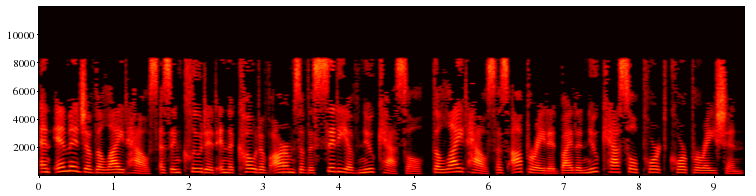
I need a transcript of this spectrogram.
An image of the lighthouse is included in the coat of arms of the City of Newcastle. The lighthouse is operated by the Newcastle Port Corporation.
